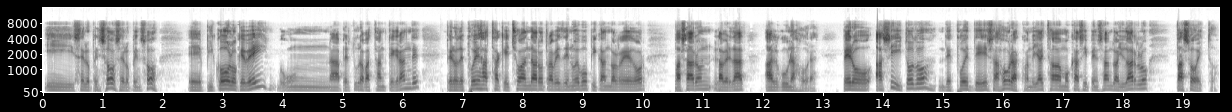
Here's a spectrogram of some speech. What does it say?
y se lo pensó, se lo pensó. Eh, picó lo que veis, una apertura bastante grande, pero después hasta que echó a andar otra vez de nuevo picando alrededor, pasaron, la verdad, algunas horas. Pero así y todo, después de esas horas, cuando ya estábamos casi pensando ayudarlo, pasó esto.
